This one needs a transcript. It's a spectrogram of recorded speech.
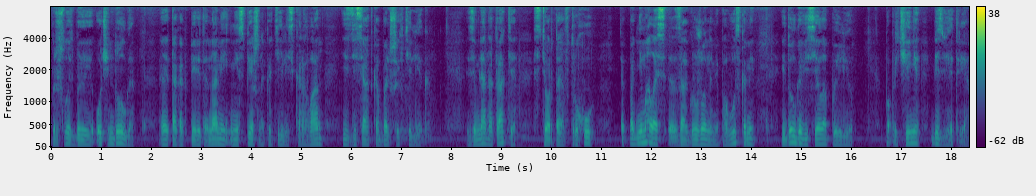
пришлось бы очень долго, Э, так как перед нами неспешно катились караван из десятка больших телег. Земля на тракте, стертая в труху, поднималась за груженными повозками и долго висела пылью по причине безветрия.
